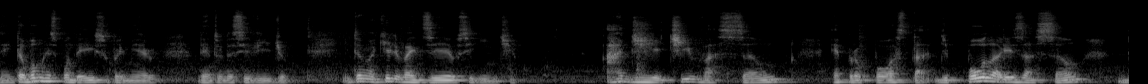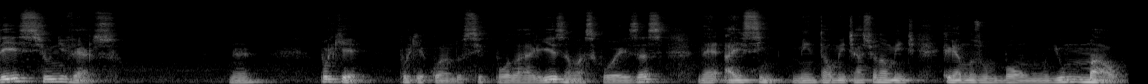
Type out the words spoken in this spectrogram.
Então vamos responder isso primeiro dentro desse vídeo. Então aqui ele vai dizer o seguinte: adjetivação é proposta de polarização desse universo. Né? Por quê? Porque quando se polarizam as coisas, né, aí sim, mentalmente, racionalmente, criamos um bom e um mal.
